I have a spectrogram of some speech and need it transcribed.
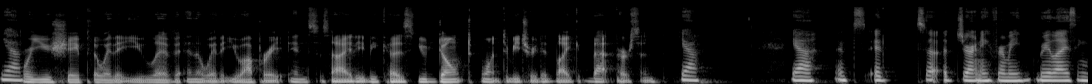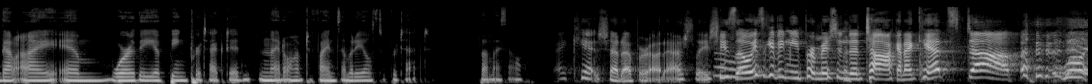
Yeah. where you shape the way that you live and the way that you operate in society because you don't want to be treated like that person. Yeah. Yeah. It's, it's a a journey for me, realizing that I am worthy of being protected and I don't have to find somebody else to protect but myself. I can't shut up around Ashley. She's always giving me permission to talk and I can't stop. well,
